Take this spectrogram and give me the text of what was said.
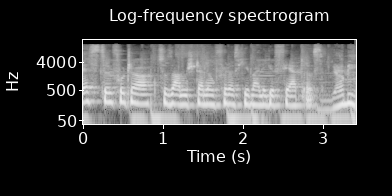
beste Futterzusammenstellung für das jeweilige Pferd ist. Yummy!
